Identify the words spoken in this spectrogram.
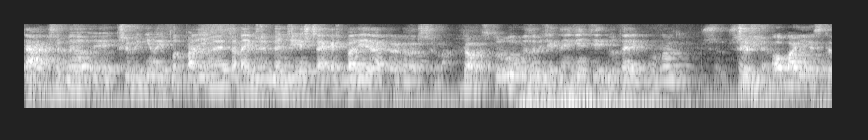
tak, żeby jak przebiegniemy i podpalimy, to najwyżej będzie jeszcze jakaś bariera, która go zatrzyma. Dobra. Spróbujmy zrobić jak najwięcej tutaj przejścia. Czyli obaj jest,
